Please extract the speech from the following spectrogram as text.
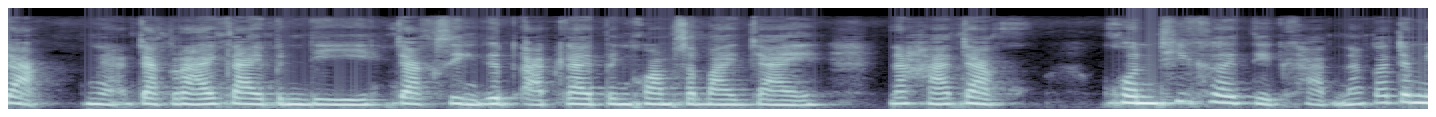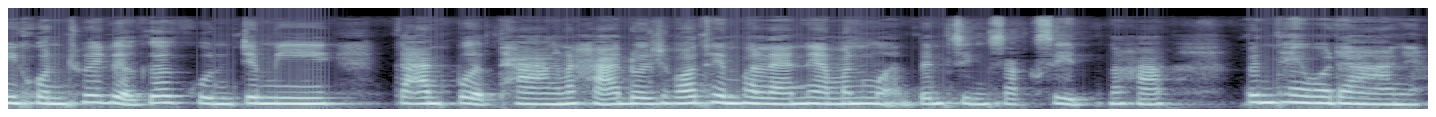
จากเนี่ยจากร้ายกลายเป็นดี จากสิ่งอึดอัดกลายเป็นความสบายใจนะคะ จากคนที่เคยติดขัดนะก็จะมีคนช่วยเหลือเกื้อกูลจะมีการเปิดทางนะคะ โดยเฉพาะเทมเพลนเนี่ยมันเหมือนเป็นสิ่งศักดิ์สิทธิ์นะคะ เป็นเทวดาเนี่ย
